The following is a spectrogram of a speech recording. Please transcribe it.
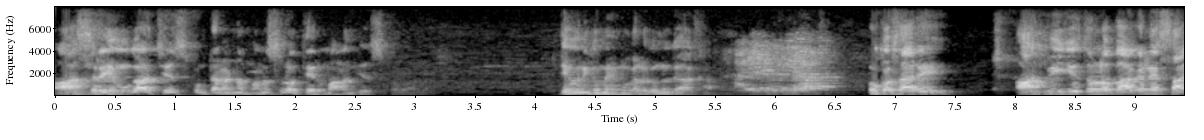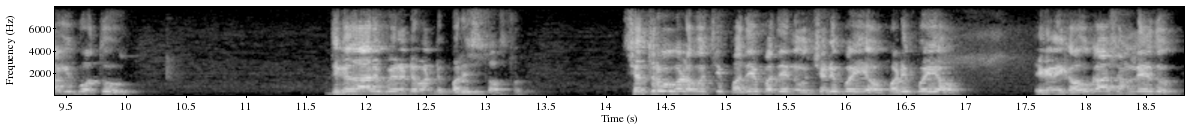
ఆశ్రయముగా చేసుకుంటానన్న మనసులో తీర్మానం చేసుకోవాలి. దేవునికి మేము కలుగును గాక. ఒకసారి ఆత్మీయ జీవితంలో బాగానే సాగిపోతూ దిగజారిపోయినటువంటి పరిస్థితి వస్తుంది. శత్రువు కూడా వచ్చి పదే పదే నువ్వు చెడిపోయావు పడిపోయావు. ఇక నీకు అవకాశం లేదు.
